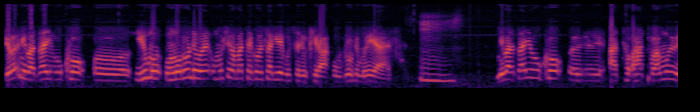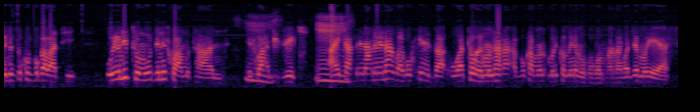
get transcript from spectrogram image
yewe mhm. nibaza yuko iyo umurundi we umushingamateka wese agiye guserukira uburundi muri yasi hmm. nibaza yuko eh, hatobamwo ibintu vyo kuvuga bati uyu ntitumuzi ntitwamutanze yitwa mm. abiziki mm. ahita mbere na ntabwo agukeza uwatowe mu ntara avuka muri komine mu ngo aje muri eyasi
